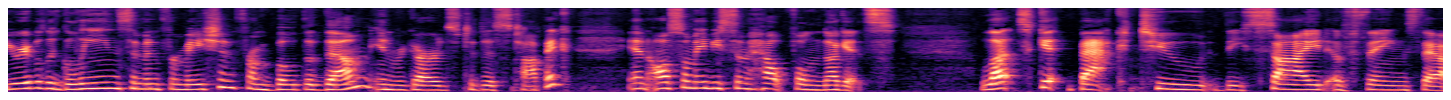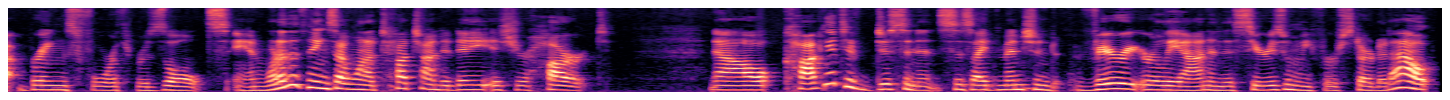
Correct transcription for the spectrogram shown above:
you're able to glean some information from both of them in regards to this topic, and also maybe some helpful nuggets. Let's get back to the side of things that brings forth results. And one of the things I want to touch on today is your heart. Now, cognitive dissonance, as I'd mentioned very early on in this series when we first started out,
